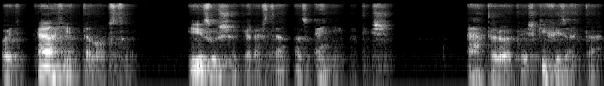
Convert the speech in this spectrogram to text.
hogy elhittem azt, Jézus a kereszten az enyémet is eltörölte és kifizette.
